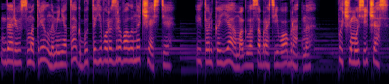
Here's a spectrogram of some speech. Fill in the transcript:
Дариус смотрел на меня так, будто его разрывало на части, и только я могла собрать его обратно. Почему сейчас?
